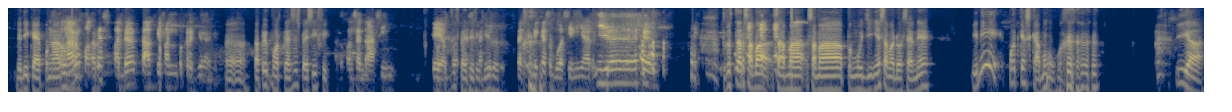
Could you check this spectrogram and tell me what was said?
Jadi kayak pengaruh. Pengaruh pengaruh- podcast pada keaktifan pekerja eh. tapi podcastnya spesifik. atau konsentrasi. Iya, spesifik gitu. Spesifiknya sebuah siniar. Iya. Terus ntar sama sama sama pengujinya sama dosennya, ini podcast kamu. iya,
